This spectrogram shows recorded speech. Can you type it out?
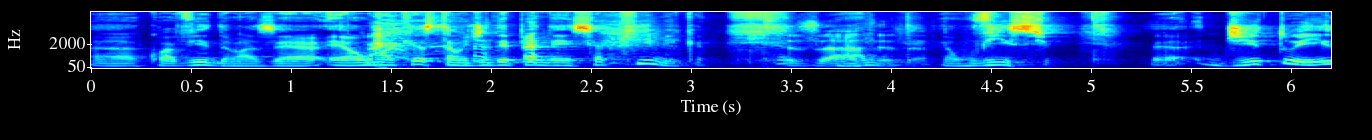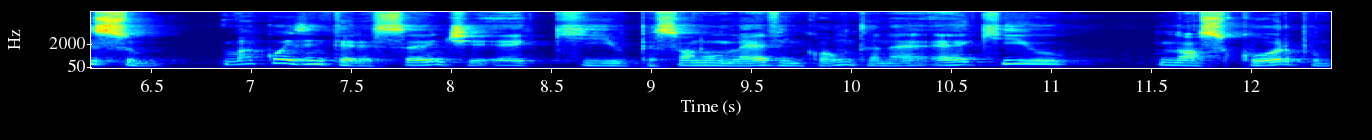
uh, com a vida, mas é, é uma questão de dependência química. Exato, tá? exato. É um vício. Uh, dito isso, uma coisa interessante é que o pessoal não leva em conta, né? É que o nosso corpo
